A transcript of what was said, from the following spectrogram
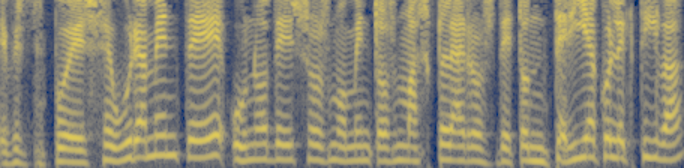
Eh, pues- Pues seguramente uno de esos momentos más claros de tontería colectiva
